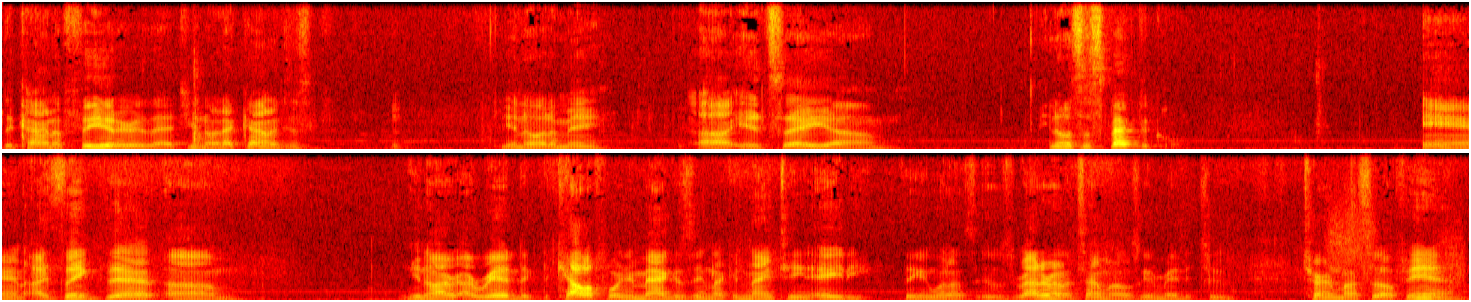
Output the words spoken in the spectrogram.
the kind of theater that, you know, that kind of just, you know what I mean? Uh, it's a, um, you know, it's a spectacle. And I think that, um, you know, I, I read the, the California magazine like in 1980 thinking when I was, it was right around the time when I was getting ready to turn myself in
